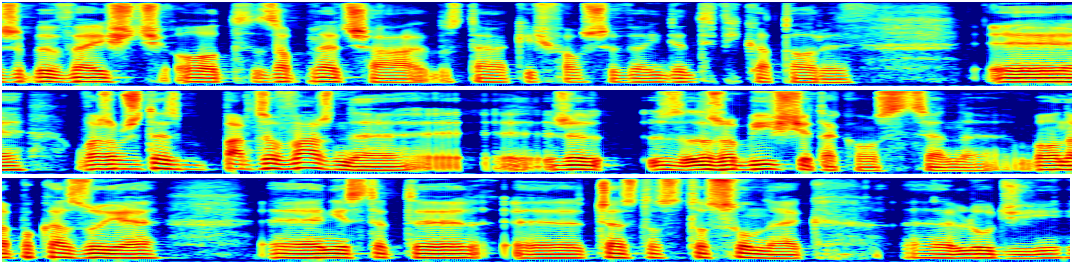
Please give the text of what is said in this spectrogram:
żeby wejść od zaplecza, dostają jakieś fałszywe identyfikatory. Uważam, że to jest bardzo ważne, że zrobiliście taką scenę, bo ona pokazuje niestety często stosunek ludzi,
